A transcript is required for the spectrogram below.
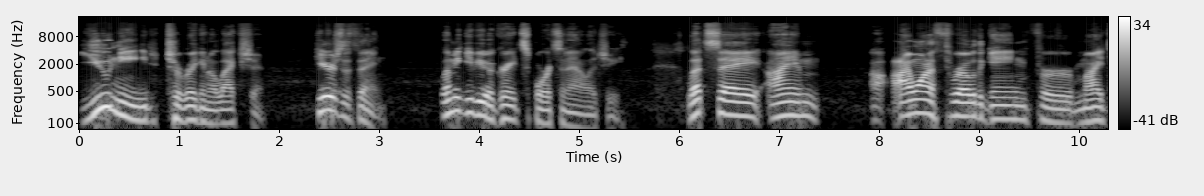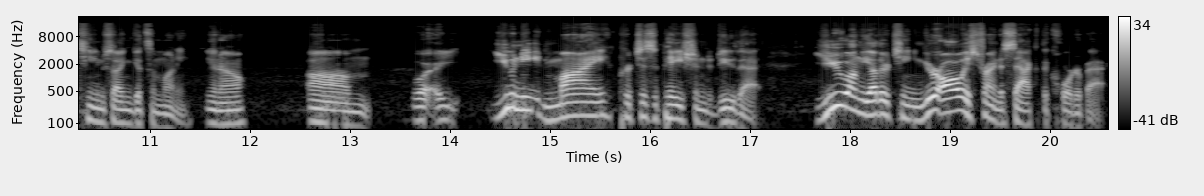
you need to rig an election. Here's the thing let me give you a great sports analogy let's say I'm I want to throw the game for my team so I can get some money, you know? Um you need my participation to do that. You on the other team, you're always trying to sack the quarterback.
